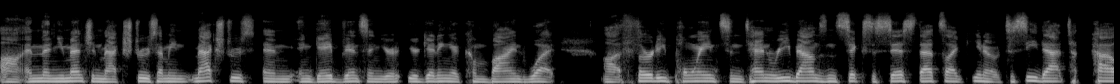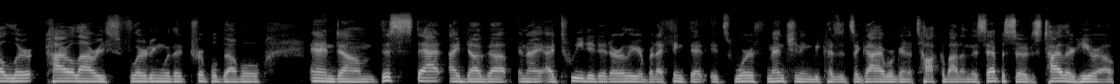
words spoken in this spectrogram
Uh, and then you mentioned Max Strus. I mean, Max Strus and, and Gabe Vincent, you're you're getting a combined what uh, 30 points and 10 rebounds and six assists. That's like, you know, to see that Kyle, Kyle Lowry's flirting with a triple double. And um, this stat I dug up and I, I, tweeted it earlier, but I think that it's worth mentioning because it's a guy we're going to talk about on this episode is Tyler Herro.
